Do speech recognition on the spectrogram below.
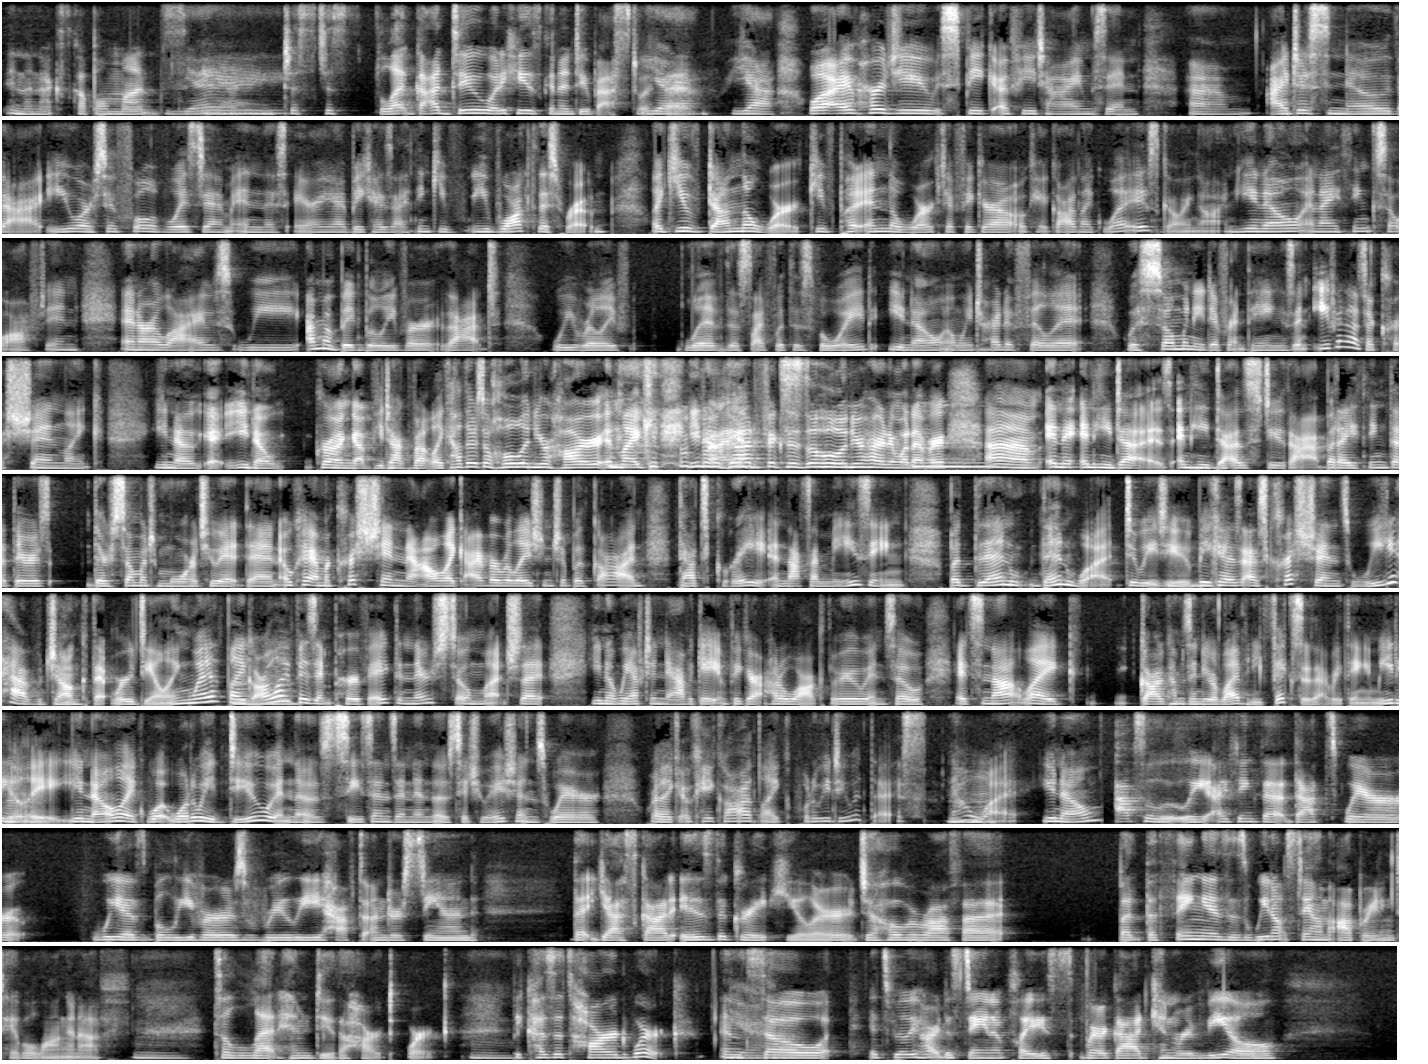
in the next couple months. Yay. And just just let God do what he's gonna do best with Yeah. it. Yeah. Well, I've heard you speak a few times, and um, I just know that you are so full of wisdom in this area because I think you've you've walked this road. Like you've done the work. You've put in the work to figure out, okay, God, like what is going on, you know? And I think so often in our lives, we I'm a big believer that we really live this life with this void, you know, and we try to fill it with so many different things. And even as a Christian, like, you know, eh, you know, growing up, you talk about like how there's a hole in your heart and like, you know, Right. God fixes the hole in your heart and whatever. Um, and and he does, and he does do that. But I think that there's there's so much more to it than okay i'm a christian now like i have a relationship with god that's great and that's amazing. But then then what do we do? Mm-hmm. Because as christians we have junk that we're dealing with. Like our mm-hmm. life isn't perfect and there's so much that you know we have to navigate and figure out how to walk through. And so it's not like god comes into your life and he fixes everything immediately mm-hmm. you know? Like what what do we do in those seasons and in those situations where we're like okay god like what do we do with this? Now what you know Absolutely. I think that that's where we as believers really have to understand that yes, God is the great healer, Jehovah Rapha. But the thing is, is we don't stay on the operating table long enough mm. to let him do the hard work mm. because it's hard work. And Yeah. so it's really hard to stay in a place where God can reveal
